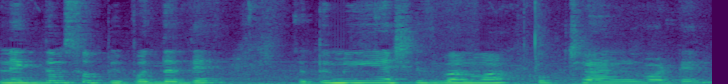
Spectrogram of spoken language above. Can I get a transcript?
आणि एकदम सोपी पद्धत आहे. तर तुम्ही अशीच बनवा खूप छान वाटेल.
